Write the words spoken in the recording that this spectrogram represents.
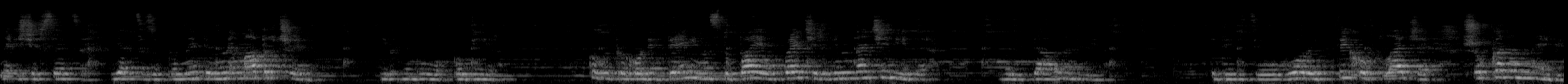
Навіщо все це? Як це зупинити? Нема причин. Їх не було, повір. Коли проходить день і наступає ввечір, він наче вітер, вилітав на двір. І дивиться угору, і тихо плаче, шука на небі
